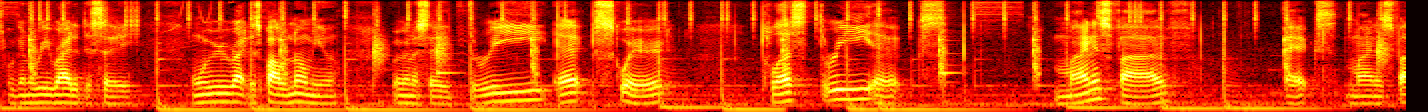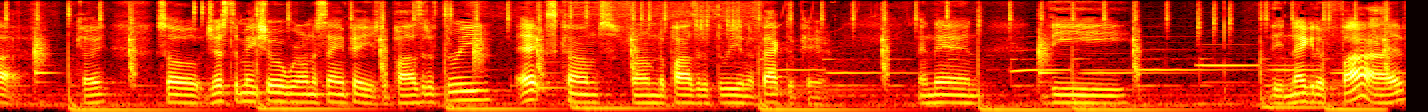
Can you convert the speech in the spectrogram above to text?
we're going to rewrite it to say, when we rewrite this polynomial, we're going to say 3x squared plus 3x minus 5x minus 5. Okay? So just to make sure we're on the same page, the positive 3, x comes from the positive 3 in the factor pair. And then the the negative 5,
